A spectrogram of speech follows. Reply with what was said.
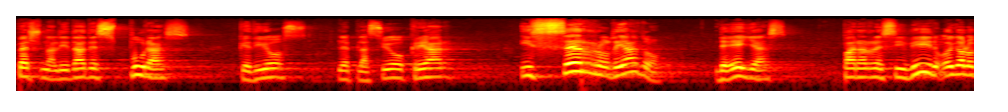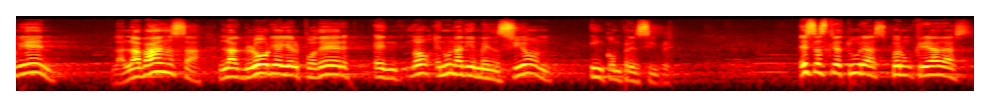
personalidades puras que Dios le plació crear y ser rodeado de ellas para recibir, óigalo bien, la alabanza, la gloria y el poder en, no, en una dimensión incomprensible. Esas criaturas fueron creadas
